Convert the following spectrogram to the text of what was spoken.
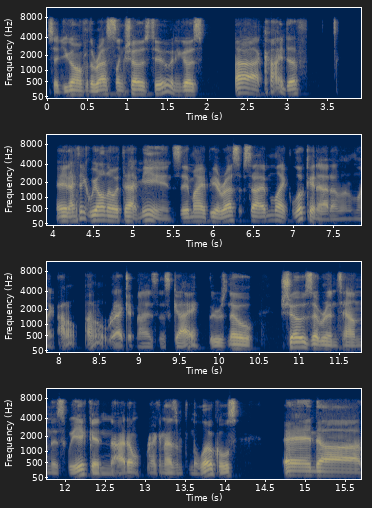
Said, "You going for the wrestling shows too?" And he goes, "Uh, kind of." And I think we all know what that means. It might be a wrestler. So I'm like looking at him, and I'm like, I don't, I don't recognize this guy. There's no shows that were in town this week, and I don't recognize him from the locals. And uh,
